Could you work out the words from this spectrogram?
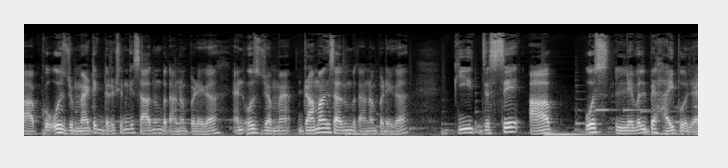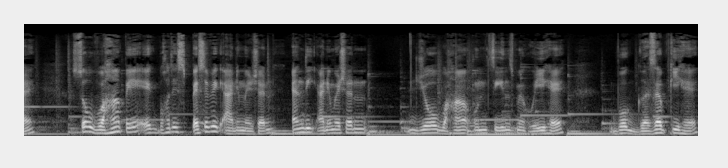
आपको उस ड्रामेटिक डायरेक्शन के साथ में बताना पड़ेगा एंड उस ड्रामा ड्रामा के साथ में बताना पड़ेगा कि जिससे आप उस लेवल पे हाइप हो जाए सो so, वहाँ पे एक बहुत ही specific animation and the animation जो वहाँ उन सीन्स में हुई है वो गज़ब की है।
